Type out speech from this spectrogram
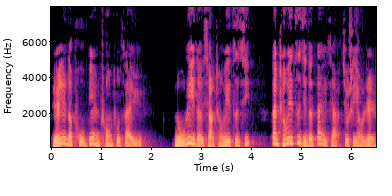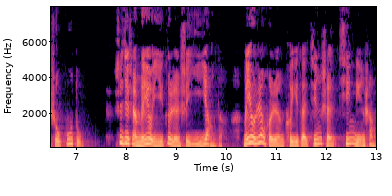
人类的普遍冲突在于。努力的想成为自己，但成为自己的代价就是要忍受孤独。世界上没有一个人是一样的，没有任何人可以在精神、心灵上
